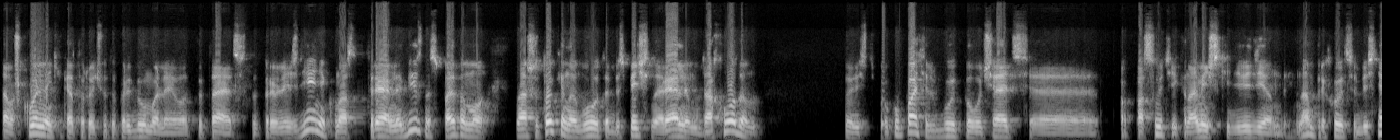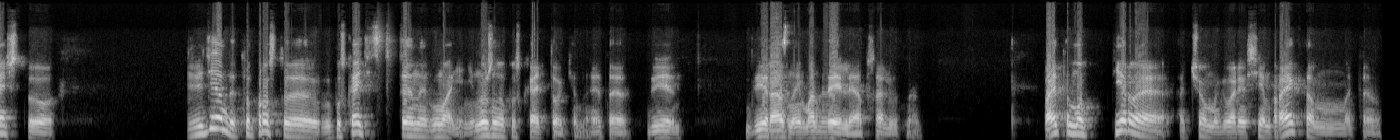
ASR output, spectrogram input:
там школьники, которые что-то придумали, вот пытаются тут привлечь денег, у нас реальный бизнес, поэтому наши токены будут обеспечены реальным доходом, то есть покупатель будет получать, э, по сути, экономические дивиденды. нам приходится объяснять, что дивиденды, то просто выпускайте ценные бумаги, не нужно выпускать токены. Это две, две разные модели абсолютно. Поэтому первое, о чем мы говорим всем проектам, это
